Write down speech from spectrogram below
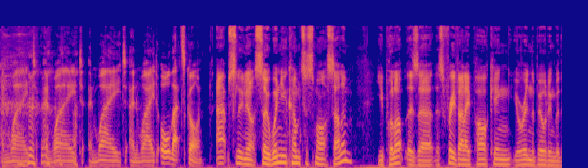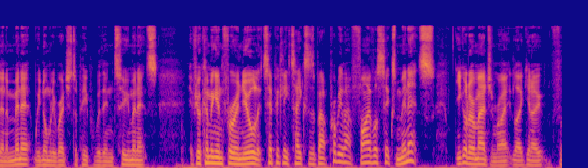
and wait and wait and wait and wait. All that's gone. Absolutely not. So when you come to Smart Salem, you pull up. There's a there's free valet parking. You're in the building within a minute. We normally register people within two minutes. If you're coming in for a renewal, it typically takes us about probably about five or six minutes. You got to imagine, right? Like you know, for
